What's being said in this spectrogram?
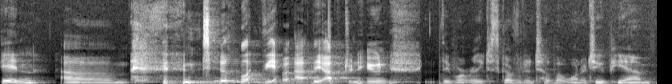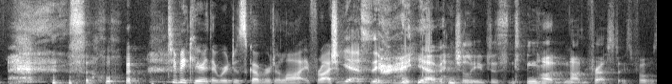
in um, until like the, the afternoon. They weren't really discovered until about 1 or 2 p.m. so to be clear, they were discovered alive, right? Yes, they were. Yeah, eventually, just not not impressed, I suppose.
